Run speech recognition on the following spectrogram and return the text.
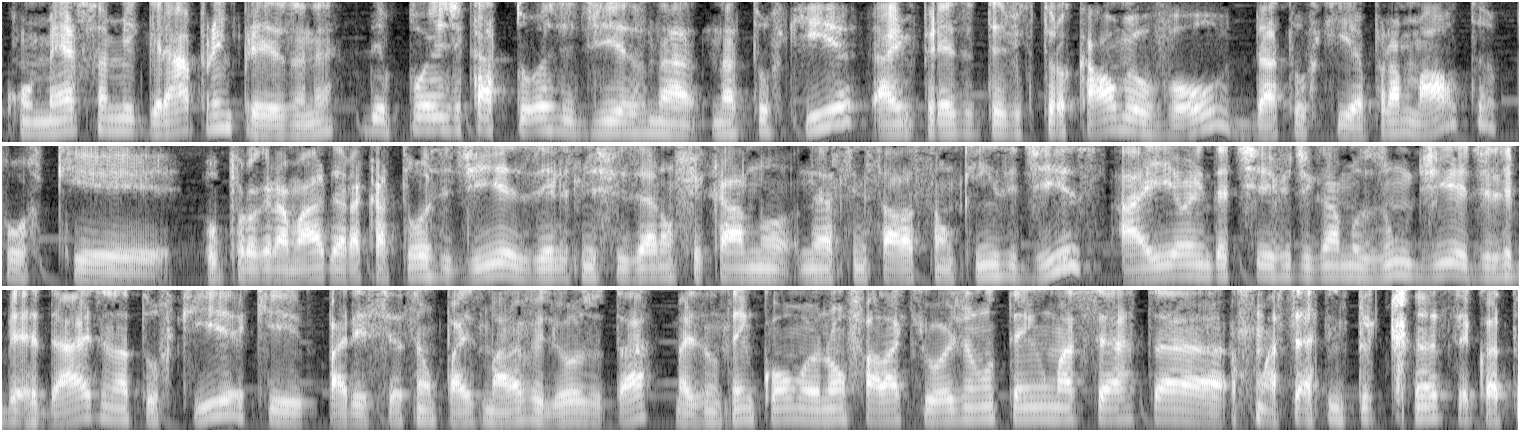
começo a migrar para a empresa, né? Depois de 14 dias na, na Turquia, a empresa teve que trocar o meu voo da Turquia para Malta, porque o programado era 14 dias e eles me fizeram ficar no, nessa instalação 15 dias. Aí eu ainda tive, digamos, um dia de liberdade na Turquia, que parecia ser um país maravilhoso, tá? Mas não tem como eu não falar que hoje eu não tenho uma certa, uma certa implicância com a Turquia.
